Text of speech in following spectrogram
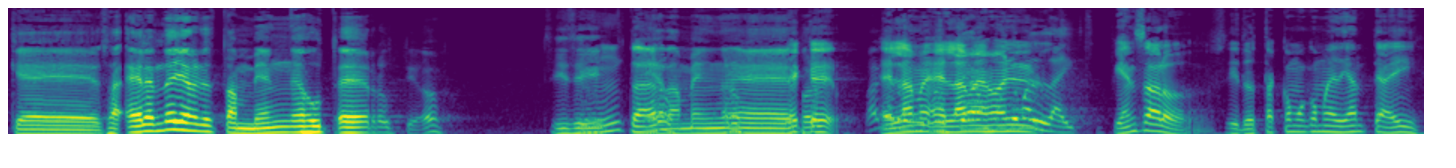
que... O sea, Ellen DeGeneres también es usted rosteó. Sí, Ujú, claro. también... Claro. eh, Es que pero- es la, me- es la mejor. light. Piénsalo, si tú estás como comediante ahí,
